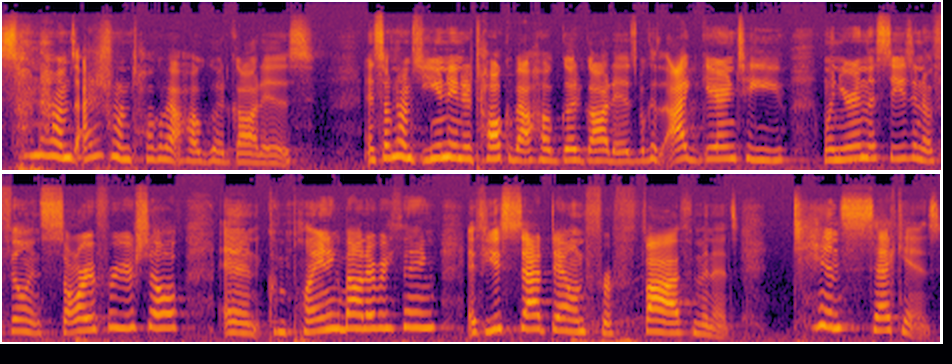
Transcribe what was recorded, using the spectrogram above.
sometimes I just want to talk about how good God is. And sometimes you need to talk about how good God is because I guarantee you, when you're in the season of feeling sorry for yourself and complaining about everything, if you sat down for five minutes, 10 seconds,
